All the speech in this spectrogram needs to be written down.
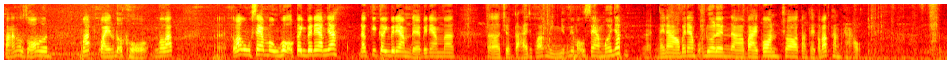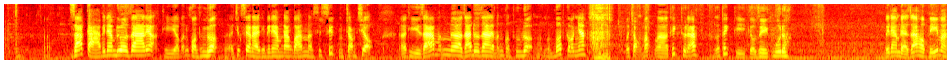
thoáng nó gió hơn. Mát quay nó đỡ khổ các bác? Các bác cùng xem và ủng hộ kênh bên em nhé đăng ký kênh bên em để bên em uh, truyền tải cho các bác mình những cái mẫu xe mới nhất. Ngày nào bên em cũng đưa lên uh, vài con cho toàn thể các bác tham khảo giá cả bên em đưa ra đấy ạ thì vẫn còn thương lượng. Ở chiếc xe này thì bên em đang bán là xít xít 100 triệu. Đấy, thì giá vẫn ờ, giá đưa ra này vẫn còn thương lượng vẫn còn bớt các bác nhá. Có trọng bác uh, thích thôi đã. Có thích thì kiểu gì cũng mua được. Bên em để giá hợp lý mà.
